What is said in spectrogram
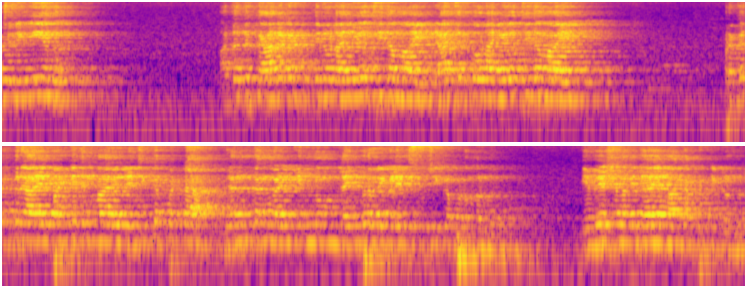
ചുരുങ്ങിയത് അതത് കാലഘട്ടത്തിനോട് അനുയോജിതമായി രാജ്യത്തോട് അനുയോജിതമായി പ്രഗത്ഭരായ പണ്ഡിതന്മാരെ രചിക്കപ്പെട്ട ഗ്രന്ഥങ്ങൾ ഇന്നും ലൈബ്രറികളിൽ സൂക്ഷിക്കപ്പെടുന്നുണ്ട്. ഗവേഷണ വിധേയമാക്കപ്പെട്ടിട്ടുണ്ട്.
